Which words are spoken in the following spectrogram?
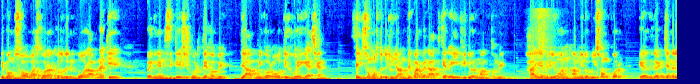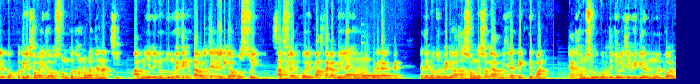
এবং সহবাস করার কতদিন পর আপনাকে প্রেগনেন্সি টেস্ট করতে হবে যে আপনি গর্ভবতী হয়ে গেছেন। সেই সমস্ত কিছু জানতে পারবেন আজকের এই ভিডিওর মাধ্যমে। হাই এভরিওয়ান আমি রবি শঙ্কর হেলথ গাইড চ্যানেলের পক্ষ থেকে সবাইকে অসংখ্য ধন্যবাদ জানাচ্ছি। আপনি যদি নতুন হয়ে থাকেন, তাহলে চ্যানেলটিকে অবশ্যই সাবস্ক্রাইব করে পাশে থাকা বেল আইকন অন করে রাখবেন, যাতে নতুন ভিডিও আসার সঙ্গে সঙ্গে আপনি সেটা দেখতে পান। এখন শুরু করতে চলেছি ভিডিওর মূল পর্ব।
